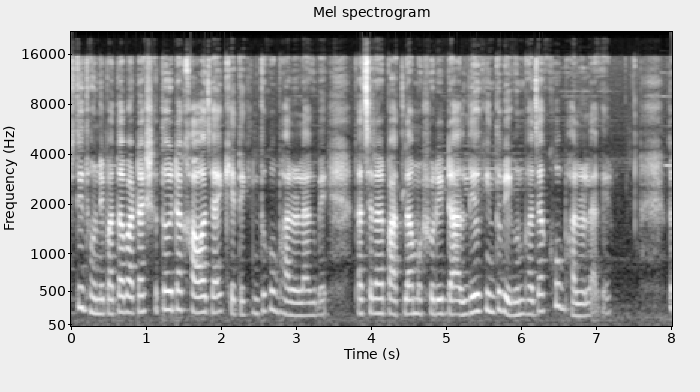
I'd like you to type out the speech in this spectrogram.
যদি ধনে পাতা বাটার সাথেও এটা খাওয়া যায়, খেতে কিন্তু খুব ভালো লাগবে। তাছাড়া পাতলা মসুরির ডাল দিয়েও কিন্তু বেগুন ভাজা খুব ভালো লাগে। তো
